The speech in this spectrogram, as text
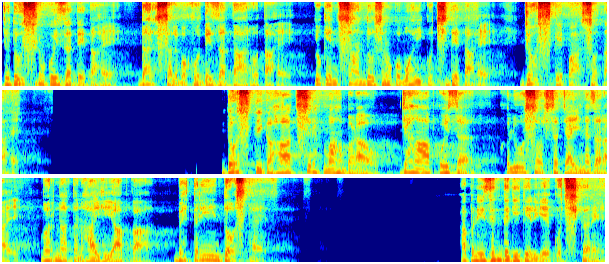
जो दूसरों को इज़्ज़त देता है, दरअसल वो खुद इज्जतदार होता है, क्योंकि इंसान दूसरों को वही कुछ देता है, जो उसके पास होता है। दोस्ती का हाथ सिर्फ़ वहाँ बढ़ाओ, जहाँ आपको इज़्ज़त, खलूस और सच्चाई नज़र आए, वरना तन्हाई ही आपका बेहतरीन दोस्त है। अपनी ज़िंदगी के लिए कुछ करें,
